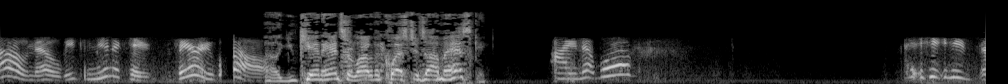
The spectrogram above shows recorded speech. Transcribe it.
Oh, no, we communicate very well. Uh, you can't answer a lot of the questions I'm asking. I know. Well, he, he, uh,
